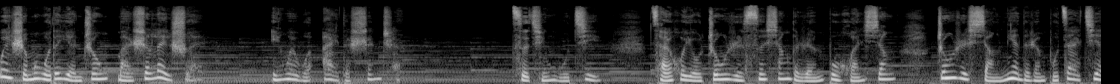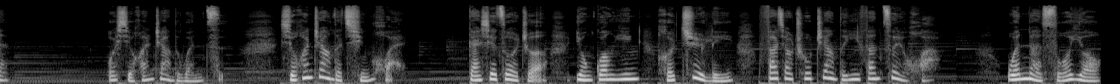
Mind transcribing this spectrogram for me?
为什么我的眼中满是泪水？因为我爱的深沉。此情无计，才会有终日思乡的人不还乡，终日想念的人不再见。我喜欢这样的文字，喜欢这样的情怀。感谢作者用光阴和距离发酵出这样的一番醉话，温暖所有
